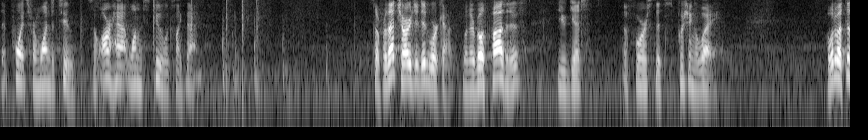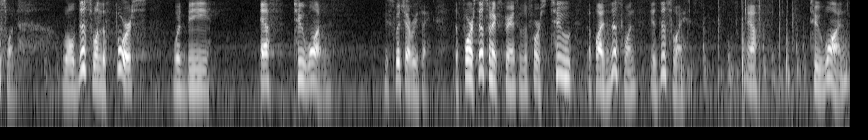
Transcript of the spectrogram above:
that points from 1 to 2. So R hat 1 to 2 looks like that. So for that charge, it did work out. When they're both positive, you get a force that's pushing away. But what about this one? Well, this one, the force would be F21. You switch everything. The force this one experiences, the force 2 applies to this one, is this way. F21,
